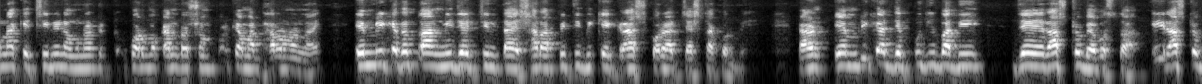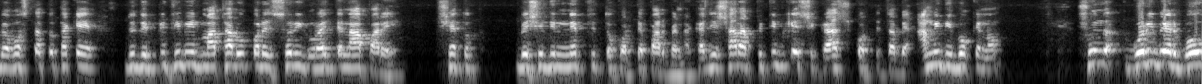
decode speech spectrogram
ওনাকে চিনি না ওনার কর্মকাণ্ড সম্পর্কে আমার ধারণা নাই। আমেরিকাতে তো আর নিজের চিন্তায় সারা পৃথিবীকে গ্রাস করার চেষ্টা করবে। কারণ আমেরিকার যে পুঁজিবাদী যে রাষ্ট্র ব্যবস্থা এই রাষ্ট্র ব্যবস্থা তো তাকে যদি পৃথিবীর মাথার উপরে ছড়ি ঘুরাইতে না পারে, সে তো বেশি দিন নেতৃত্ব করতে পারবে না। কাজে সারা পৃথিবীকে সে গ্রাস করতে চাবে। আমি দিব কেন? সুন্দর, গরিবের বউ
